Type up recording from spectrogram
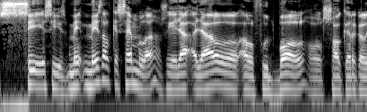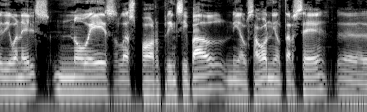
Sí, sí, més del que sembla. O sigui, allà, allà el, el futbol, o el sòquer, que li diuen ells, no és l'esport principal, ni el segon ni el tercer. Eh,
